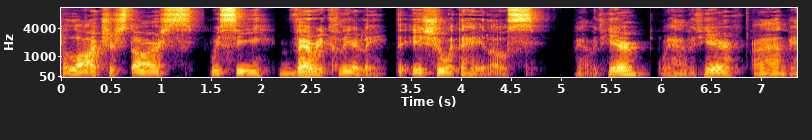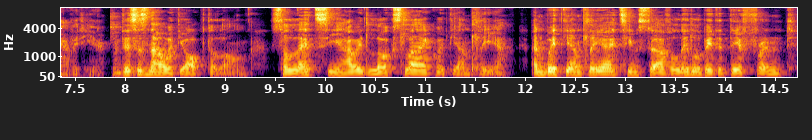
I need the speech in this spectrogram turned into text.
the larger stars, we see very clearly the issue with the halos. We have it here, we have it here, and we have it here. And this is now with the Optolong. So let's see how it looks like with the Antlia. And with the Antlia, it seems to have a little bit of different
